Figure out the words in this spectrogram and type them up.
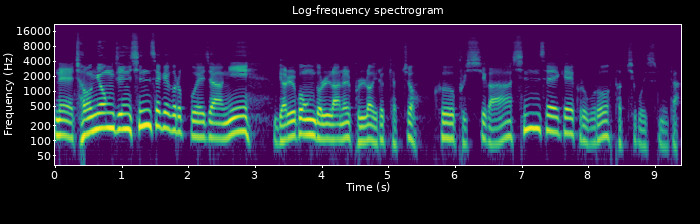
네, 정용진 신세계그룹 부회장이 멸공 논란을 불러일으켰죠. 그 불씨가 신세계그룹으로 덮치고 있습니다.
